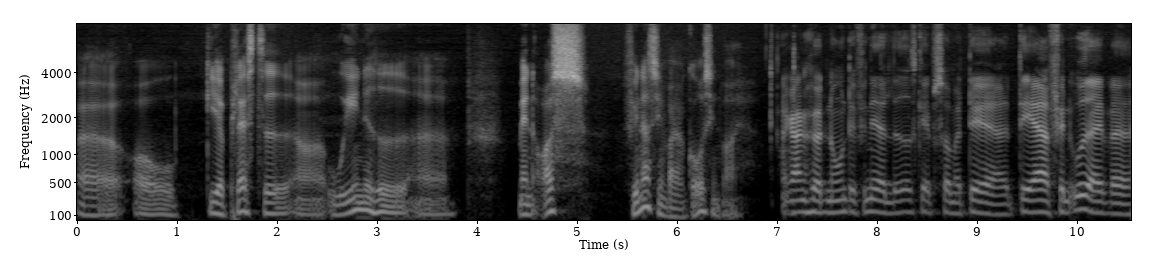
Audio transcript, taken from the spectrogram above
øh, og giver plads til og uenighed, øh, men også finder sin vej og går sin vej. Jeg har engang hørt nogen definere lederskab som, at det er, det er at finde ud af, hvad,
